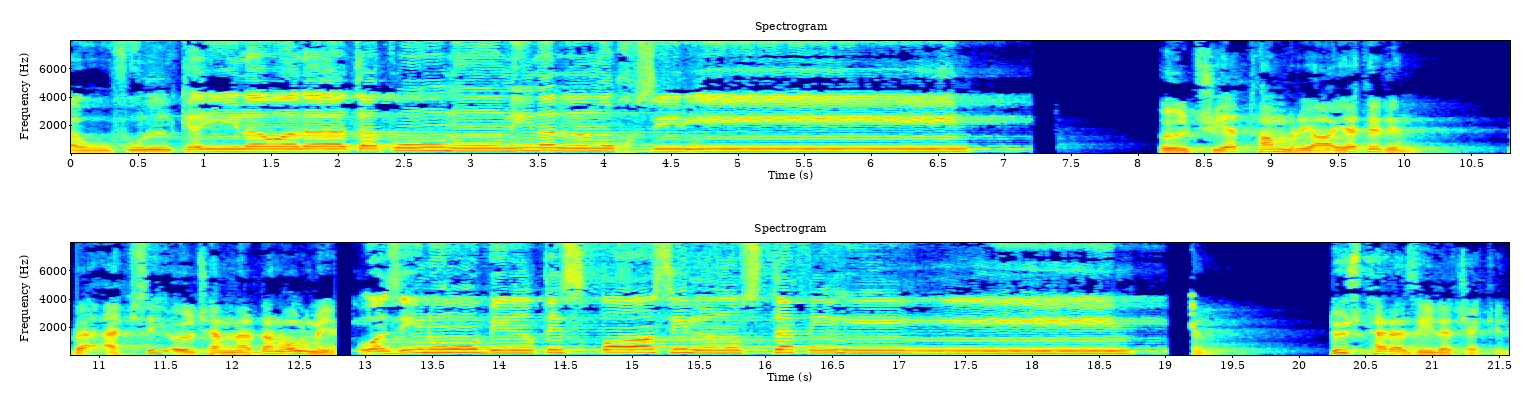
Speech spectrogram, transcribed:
أوفوا الكيل ولا تكونوا من المخسرين Ölçüyə tam riayət edin və əksik ölçənlərdən olmayın. وزنوا بالقسطاس المستقيم Düz tərəzi ilə çəkin.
